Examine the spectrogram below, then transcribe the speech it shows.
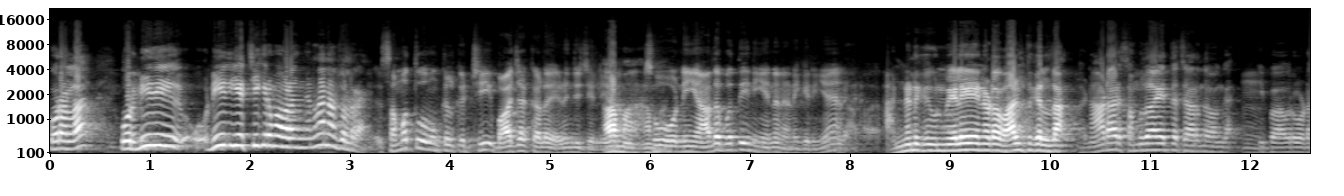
குரலாக ஒரு நீதி நீதியை சீக்கிரமாக வழங்குன்னு தான் நான் சொல்கிறேன் சமத்துவ மக்கள் கட்சி பாஜக இணைஞ்சிச்சு இல்லையா? ஆமா, ஆமா. சோ நீங்க அதை பத்தி நீங்க என்ன நினைக்கிறீங்க? அண்ணனுக்கு உண்மையிலே என்னோட வாழ்த்துக்கள் தான். நாடார் சமுதாயத்தை சார்ந்தவங்க. இப்போ அவரோட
